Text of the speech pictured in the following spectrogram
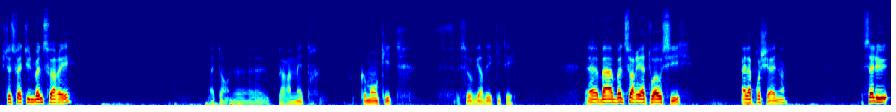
Je te souhaite une bonne soirée. Attends, paramètres. Comment on quitte? sauvegarder et quitter. Eh ben, bonne soirée à toi aussi. À la prochaine. Salut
